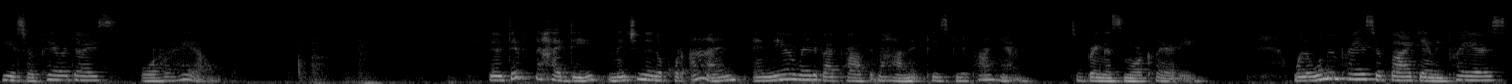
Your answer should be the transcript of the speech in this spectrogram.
He is her paradise or her hell. There are different hadith mentioned in the Quran and narrated by Prophet Muhammad, peace be upon him, to bring us more clarity. When a woman prays her five daily prayers,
